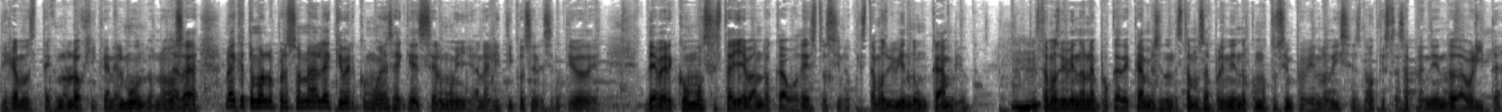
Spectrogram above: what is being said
digamos, tecnológica en el mundo, ¿no? O sea, no hay que tomarlo personal, hay que ver cómo es, hay que ser muy analíticos en el sentido de, de ver cómo se está llevando a cabo de esto, sino que estamos viviendo un cambio, Estamos viviendo una época de cambios en donde estamos aprendiendo, como tú siempre bien lo dices, ¿no? Que estás aprendiendo ahorita,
